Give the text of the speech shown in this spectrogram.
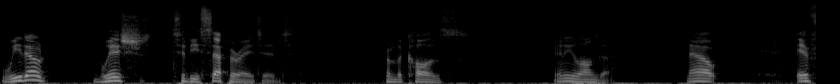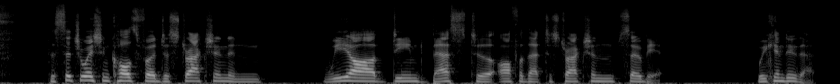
we don't wish to be separated from the cause any longer. Now, if the situation calls for a distraction and we are deemed best to offer that distraction, so be it. We can do that.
